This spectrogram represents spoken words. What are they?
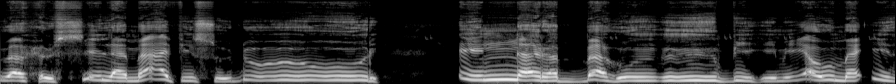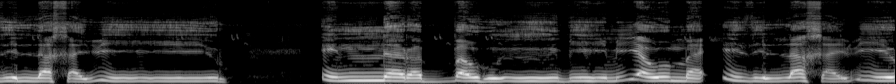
وحسل ما في الصدور إن ربهم بهم يومئذ لخبير. إن ربهم بهم يومئذ لخبير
